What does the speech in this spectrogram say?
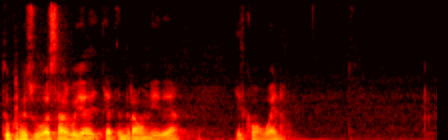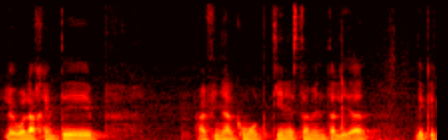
tú que subas algo ya, ya tendrá una idea. Y es como, bueno. Luego la gente, al final, como tiene esta mentalidad de que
